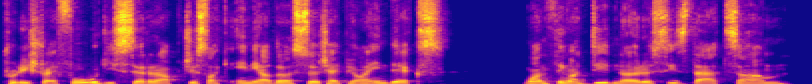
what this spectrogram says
pretty straightforward. You set it up just like any other search API index. One thing I did notice is that um,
